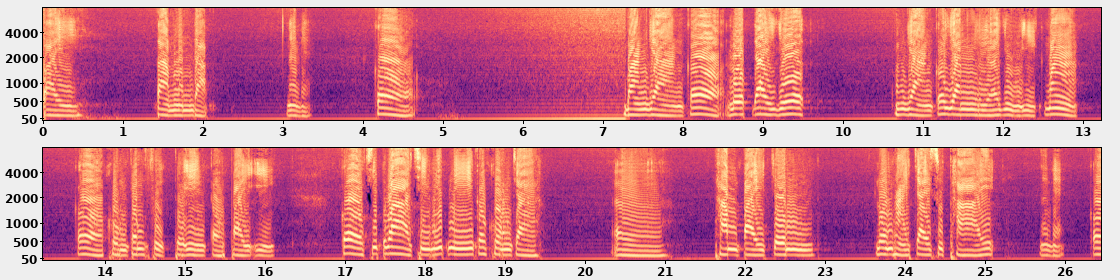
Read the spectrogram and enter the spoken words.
ไปตามลำดับนั่นแหละก็ บางอย่างก็ลดได้เยอะ บางอย่างก็ยังเหลืออยู่อีกมาก ก็คงต้องฝึกตัวเองต่อไปอีก ก็คิดว่าชีวิตนี้ก็คงจะทำไปจนลมหายใจสุดท้ายนั่นแหละก็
